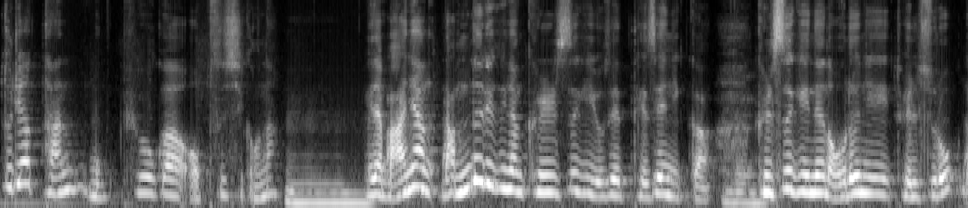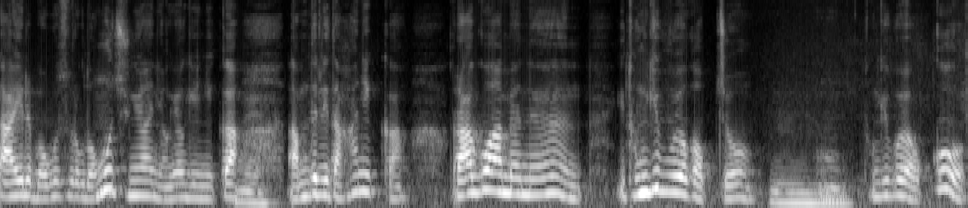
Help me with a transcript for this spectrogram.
뚜렷한 목표가 없으시거나 음. 그냥 마냥 남들이 그냥 글쓰기 요새 대세니까 네. 글쓰기는 어른이 될수록 나이를 먹을수록 너무 중요한 영역이니까 네. 남들이 다 하니까 라고 하면은 이 동기부여가 없죠. 음. 어, 동기부여 없고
